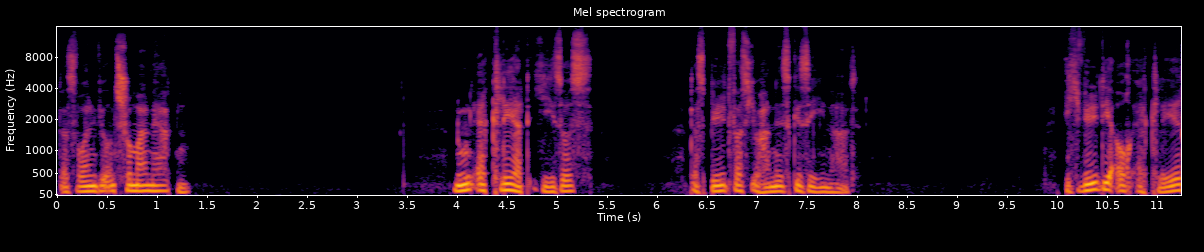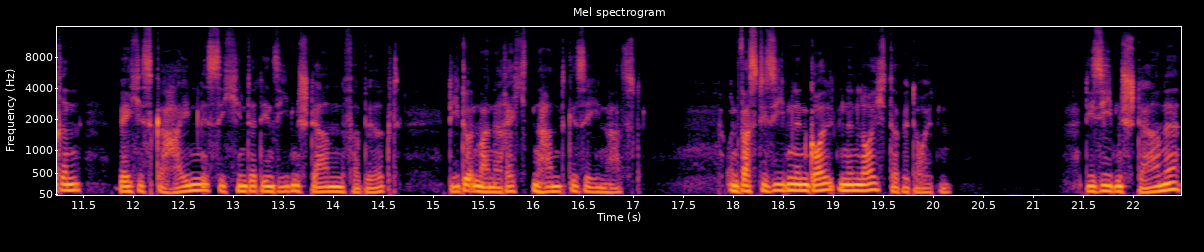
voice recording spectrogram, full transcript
Das wollen wir uns schon mal merken. Nun erklärt Jesus das Bild, was Johannes gesehen hat. Ich will dir auch erklären, welches Geheimnis sich hinter den sieben Sternen verbirgt, die du in meiner rechten Hand gesehen hast, und was die sieben goldenen Leuchter bedeuten. Die sieben Sterne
